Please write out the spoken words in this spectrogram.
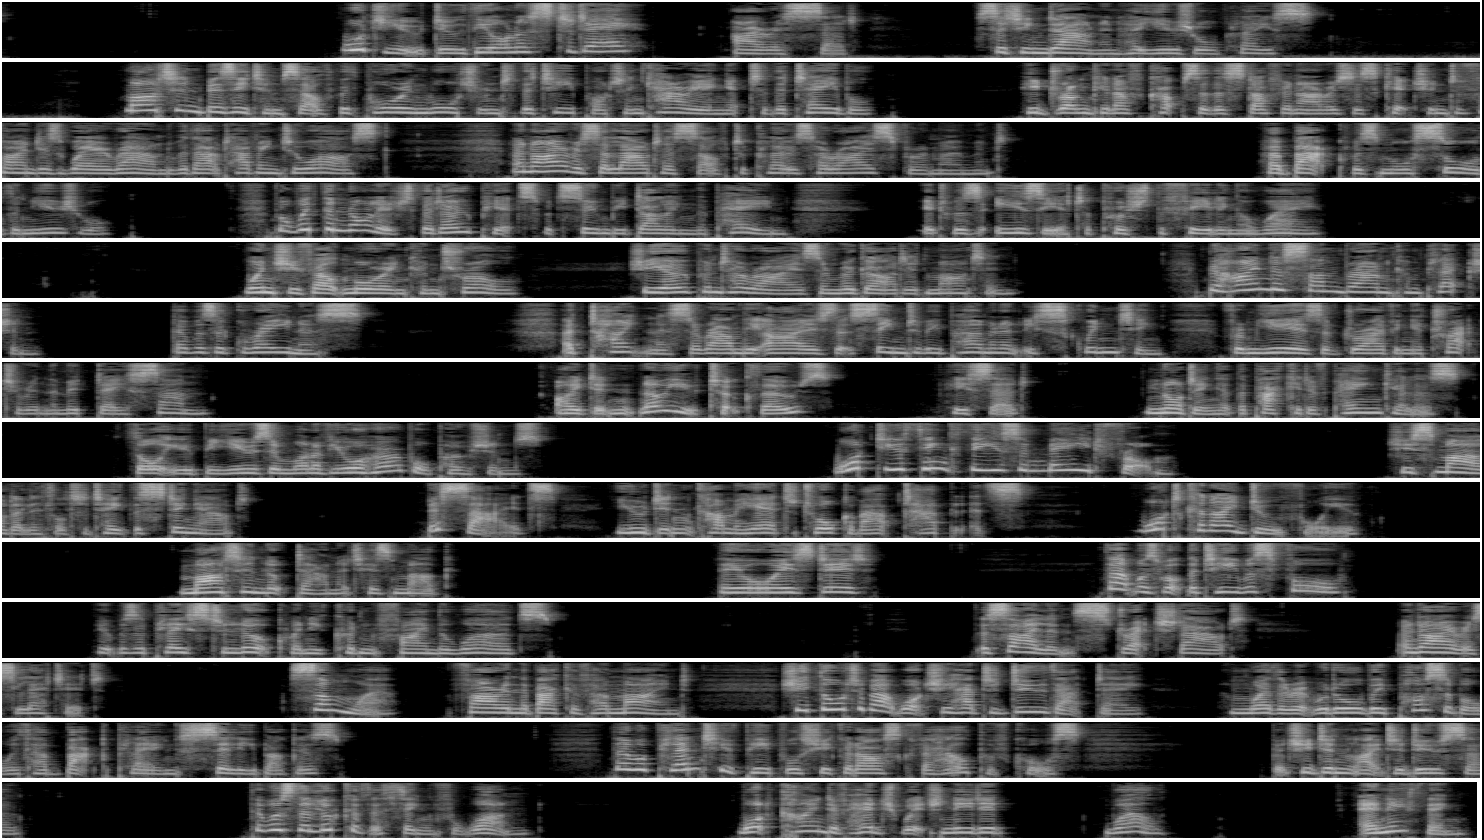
Would you do the honours today? Iris said, sitting down in her usual place. Martin busied himself with pouring water into the teapot and carrying it to the table. He'd drunk enough cups of the stuff in Iris's kitchen to find his way around without having to ask, and Iris allowed herself to close her eyes for a moment. Her back was more sore than usual, but with the knowledge that opiates would soon be dulling the pain, it was easier to push the feeling away. When she felt more in control, she opened her eyes and regarded Martin. Behind the sun-brown complexion, there was a greyness, a tightness around the eyes that seemed to be permanently squinting from years of driving a tractor in the midday sun. I didn't know you took those, he said, nodding at the packet of painkillers. Thought you'd be using one of your herbal potions. What do you think these are made from? She smiled a little to take the sting out. Besides, you didn't come here to talk about tablets. What can I do for you? Martin looked down at his mug. They always did. That was what the tea was for. It was a place to look when you couldn't find the words. The silence stretched out, and Iris let it. Somewhere, far in the back of her mind, she thought about what she had to do that day, and whether it would all be possible with her back playing silly buggers. There were plenty of people she could ask for help, of course, but she didn't like to do so. There was the look of the thing, for one. What kind of hedge witch needed, well, anything?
